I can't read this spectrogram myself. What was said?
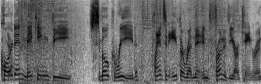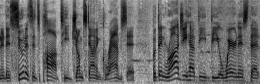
Corden making the smoke read, plants an Aether Remnant in front of the Arcane Rune, and as soon as it's popped, he jumps down and grabs it. But then Raji had the the awareness that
